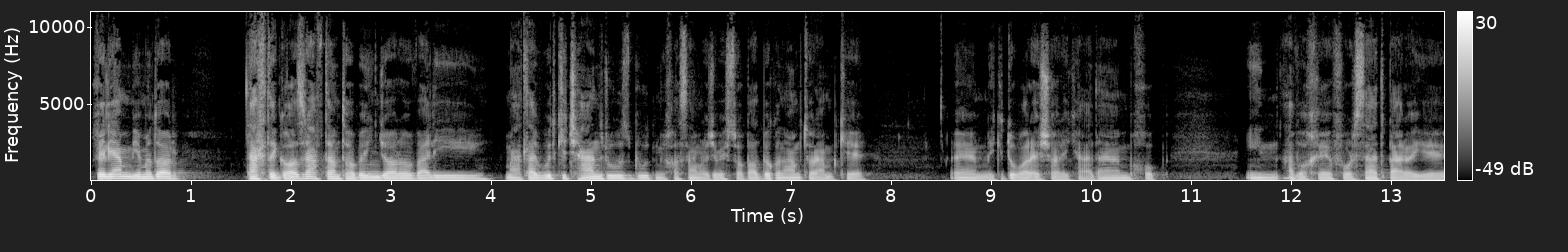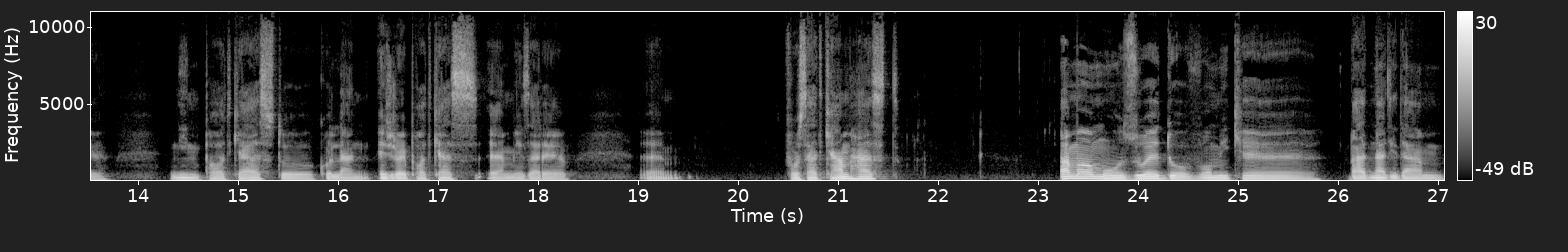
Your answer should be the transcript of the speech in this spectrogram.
خیلی هم یه مدار تخت گاز رفتم تا به اینجا رو ولی مطلبی بود که چند روز بود. می‌خواستم راجبش صحبت بکنم. همطورم که یکی دوباره اشاره کردم. خب این اواخر فرصت برای نیم پادکست و کلا اجرای پادکست می‌ذاره فرصت کم هست. اما موضوع دومی که بعد ندیدم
